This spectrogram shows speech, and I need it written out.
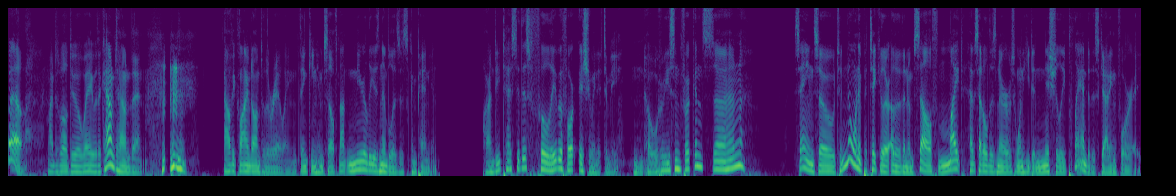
Well, might as well do away with a countdown then. Alvey climbed onto the railing, thinking himself not nearly as nimble as his companion. R&D tested this fully before issuing it to me. No reason for concern. Saying so to no one in particular other than himself might have settled his nerves when he'd initially planned the scouting foray.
